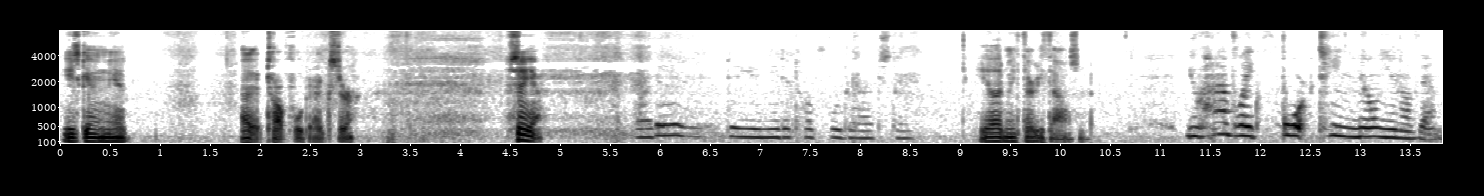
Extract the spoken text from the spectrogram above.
he's giving me a, a top fuel dragster. So, yeah. Why do, do you need a top fuel dragster? He owed me 30000 You have like 14 million of them.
